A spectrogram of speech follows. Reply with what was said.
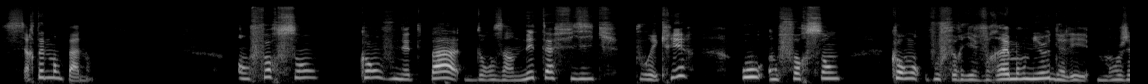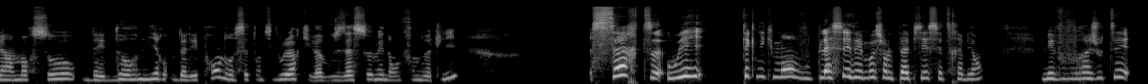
certainement pas, non. En forçant quand vous n'êtes pas dans un état physique pour écrire, ou en forçant quand vous feriez vraiment mieux d'aller manger un morceau, d'aller dormir, ou d'aller prendre cette antidouleur qui va vous assommer dans le fond de votre lit? Certes, oui, techniquement, vous placez des mots sur le papier, c'est très bien, mais vous vous rajoutez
